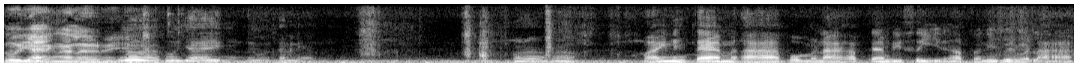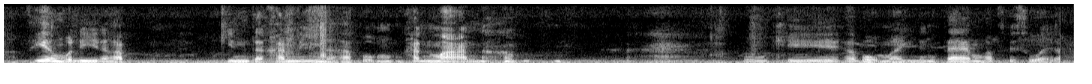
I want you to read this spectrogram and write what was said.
ตัวใหญ่งั้นเลยพี่เออตัวใหญ่งั้นเลยว่าคันเนี้ยอ่ามาอีกหนึ่งแต้มนะครับผมนะครับ แต้มที่สี่นะครับ ตอนนี้เป็นเวลาเที่ยงพอดีนะครับ กินแต่คันนี้นะครับ ผมคันหมานนะครับ โอเคครับผมมาอีกหนึ่งแต้มครับสวยๆครับ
